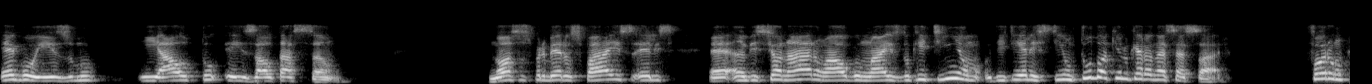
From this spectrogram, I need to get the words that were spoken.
egoísmo e autoexaltação. Nossos primeiros pais, eles é, ambicionaram algo mais do que tinham, eles tinham tudo aquilo que era necessário. Foram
